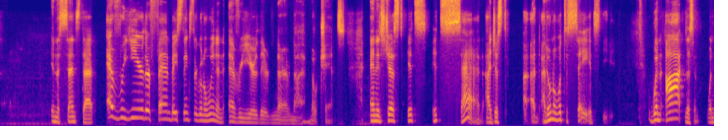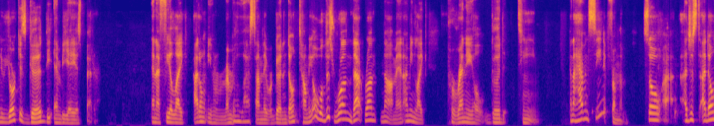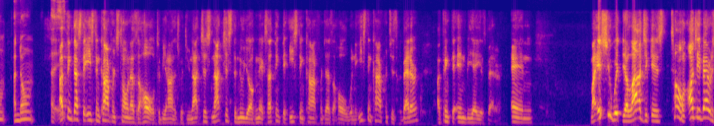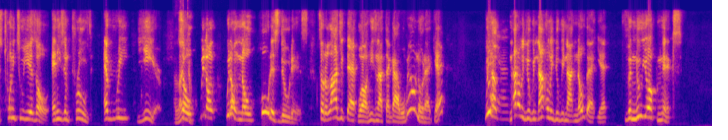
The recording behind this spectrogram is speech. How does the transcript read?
in the sense that every year their fan base thinks they're going to win, and every year they're no, no, no chance. And it's just, it's, it's sad. I just, I, I don't know what to say. It's when I listen, when New York is good, the NBA is better. And I feel like I don't even remember the last time they were good. And don't tell me, oh, well, this run, that run. Nah, man. I mean, like perennial good team. And I haven't seen it from them. So I, I just, I don't, I don't. Uh, I think that's the Eastern Conference tone as a whole, to be honest with you. Not just not just the New York Knicks. I think the Eastern Conference as a whole. When the Eastern Conference is better, I think the NBA is better. And my issue with your logic is tone. RJ Barrett is 22 years old and he's improved every year. Like so him. we don't we don't know who this dude is. So the logic that well he's not that guy. Well, we don't know that yet. We have Yeah. not only do we not only do we not know that yet. The New York Knicks,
